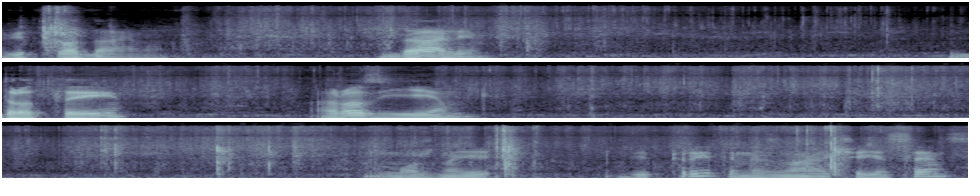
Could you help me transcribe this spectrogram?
Відкладаємо. Далі. Дроти, роз'єм. Можна її відкрити, не знаю, чи є сенс.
